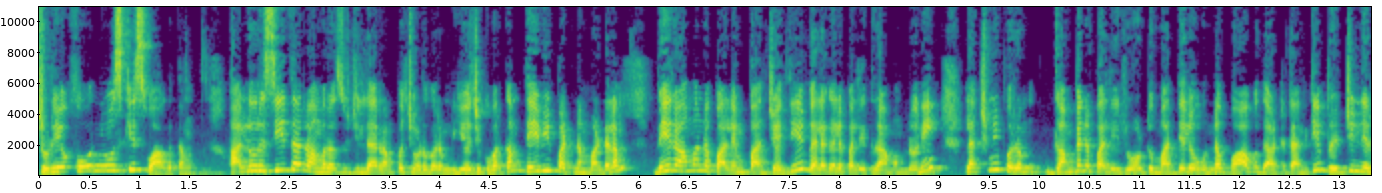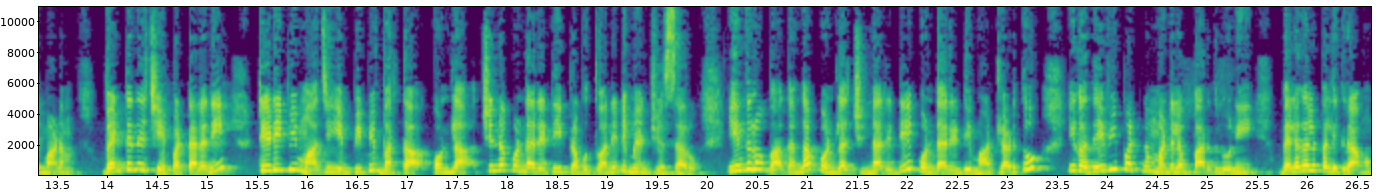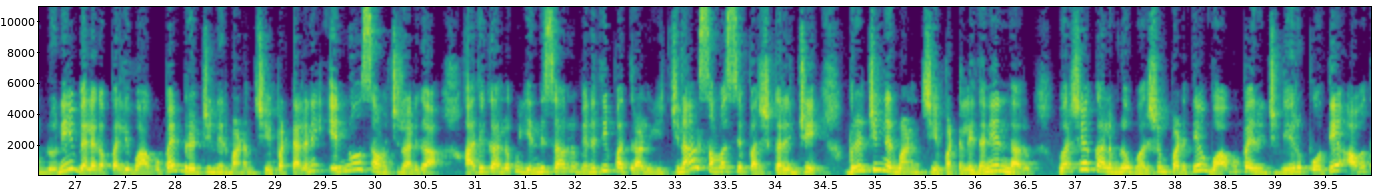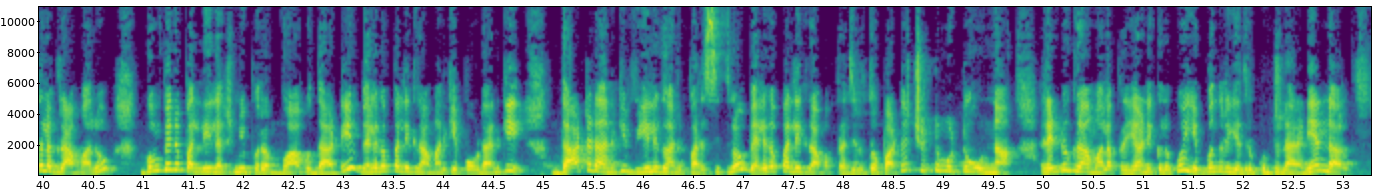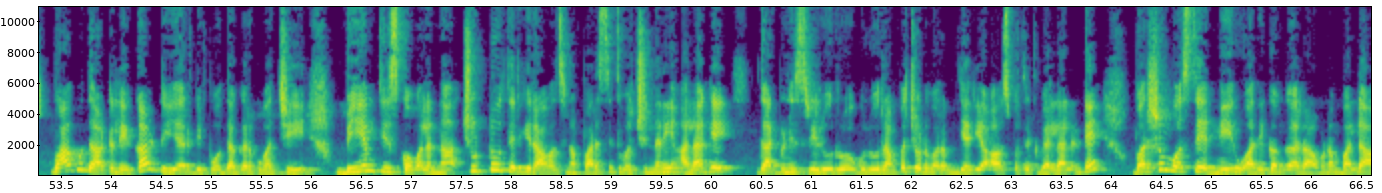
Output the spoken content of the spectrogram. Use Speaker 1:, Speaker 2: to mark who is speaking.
Speaker 1: Studio four న్యూస్కి స్వాగతం. అల్లూరి సీతారామరాజు జిల్లా రంపచోడవరం నియోజకవర్గం దేవీపట్నం మండలం వి రామన్నపాలెం పంచాయతీ వెలగలపల్లి గ్రామంలోని లక్ష్మీపురం గంపెనపల్లి రోడ్డు మధ్యలో ఉన్న వాగు దాటడానికి బ్రిడ్జి నిర్మాణం వెంటనే చేపట్టాలని టీడీపీ మాజీ ఎంపీపీ భర్త కొండ్ల చిన్నకొండారెడ్డి ప్రభుత్వాన్ని డిమాండ్ చేశారు. ఇందులో భాగంగా కొండ్ల చిన్నారెడ్డి కొండారెడ్డి మాట్లాడుతూ ఇక దేవీపట్నం మండలం పరిధిలోని వెలగలపల్లి గ్రామంలోని వెలగపల్లి వాగుపై బ్రిడ్జి నిర్మాణం చేపట్టాలని ఎన్నో సంవత్సరాలుగా. అధికారులకు ఎన్నిసార్లు వినతి పత్రాలు ఇచ్చినా సమస్య పరిష్కరించి బ్రిడ్జి నిర్మాణం చేపట్టలేదని అన్నారు. వర్షాకాలంలో వర్షం పడితే వాగుపై నుంచి నీరు పోతే అవతల గ్రామాలు గుంపెనపల్లి లక్ష్మీపురం వాగు దాటి వెలగపల్లి గ్రామానికి పోవడానికి దాటడానికి వీలుగాని పరిస్థితిలో వెలగపల్లి గ్రామ ప్రజలతో పాటు చుట్టుముట్టు ఉన్న రెండు గ్రామాల ప్రయాణికులకు ఇబ్బందులు ఎదుర్కొంటున్నారని అన్నారు. వాగు దాటలేక డిఆర్ డిపో దగ్గరకు వచ్చి బియ్యం తీసుకోవాలన్నా చుట్టూ తిరిగి రావాల్సిన పరిస్థితి వచ్చిందని అలాగే గర్భిణీ స్త్రీలు రోగులు రంపచోడవరం ఏరియా ఆసుపత్రికి వెళ్ళాలంటే వర్షం వస్తే నీరు అధికంగా రావడం వల్ల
